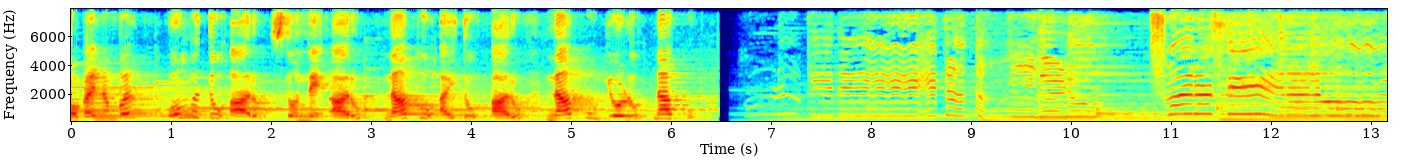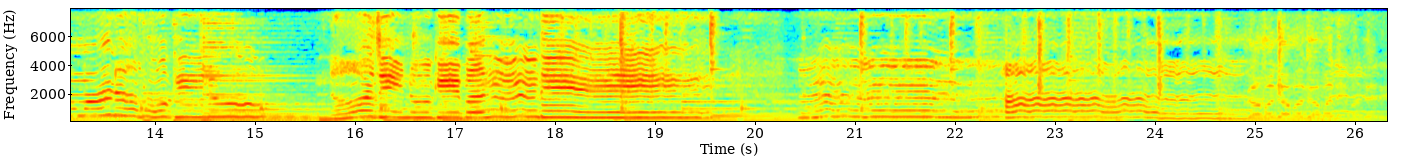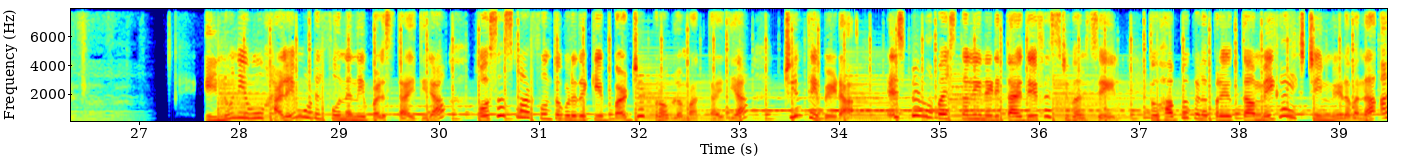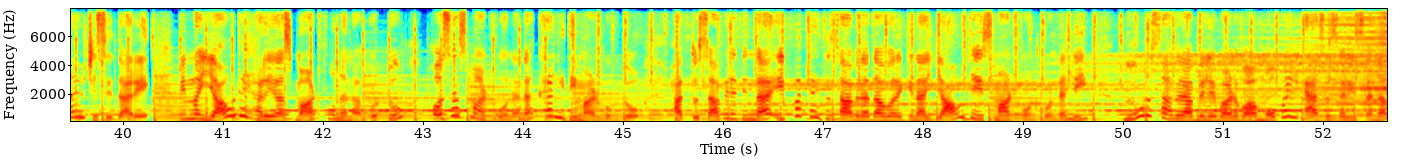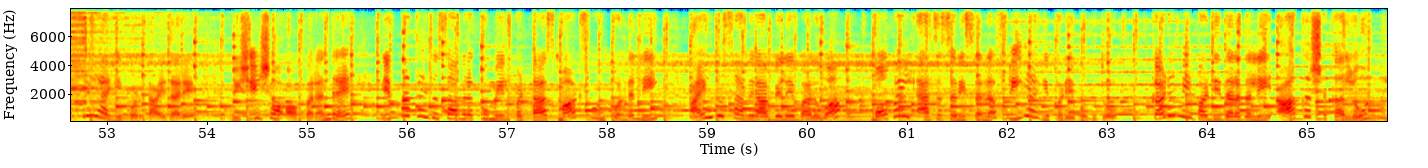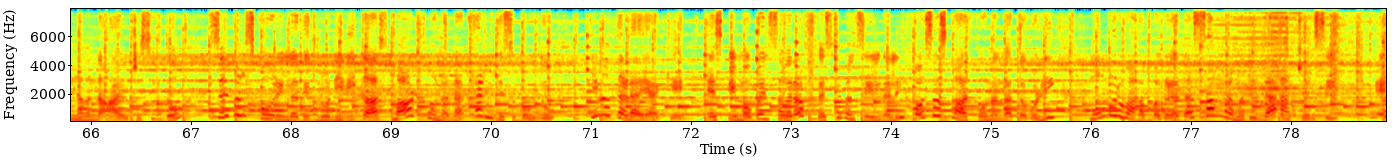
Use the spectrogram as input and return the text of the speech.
ಮೊಬೈಲ್ ನಂಬರ್ ಒಂಬತ್ತು ಆರು ಸೊನ್ನೆ ಆರು ನಾಲ್ಕು ಐದು ಆರು ನಾಲ್ಕು ಏಳು ನಾಲ್ಕು. ಇನ್ನು ನೀವು ಹಳೆ ಮಾಡೆಲ್ ಫೋನ್ ಅನ್ನೇ ಬಳಸ್ತಾ ಇದ್ದೀರಾ? ಹೊಸ ಸ್ಮಾರ್ಟ್ ಫೋನ್ ತಗೊಳ್ಳೋದಕ್ಕೆ ಬಡ್ಜೆಟ್ ಪ್ರಾಬ್ಲಮ್ ಆಗ್ತಾ ಇದೆಯಾ? ಚಿಂತೆ ಬೇಡ. ಎಸ್ ಪಿ ಮೊಬೈಲ್ಸ್ನಲ್ಲಿ ನಡೀತಾ ಇದೆ ಫೆಸ್ಟಿವಲ್ ಸೇಲ್ ಮತ್ತು ಹಬ್ಬಗಳ ಪ್ರಯುಕ್ತ ಮೆಗಾ ಎಕ್ಸ್ಚೇಂಜ್ ಮೇಳವನ್ನ ಆಯೋಜಿಸಿದ್ದಾರೆ. ನಿಮ್ಮ ಯಾವುದೇ ಹಳೆಯ ಸ್ಮಾರ್ಟ್ ಫೋನ್ ಅನ್ನ ಕೊಟ್ಟು ಹೊಸ ಸ್ಮಾರ್ಟ್ ಫೋನ್ ಅನ್ನ ಖರೀದಿ ಮಾಡಬಹುದು. ಹತ್ತು ಸಾವಿರದಿಂದ ಇಪ್ಪತ್ತೈದು ಸಾವಿರದವರೆಗಿನ ಯಾವುದೇ ಸ್ಮಾರ್ಟ್ ಫೋನ್ ಕೊಂಡಲ್ಲಿ ಮೂರು ಸಾವಿರ ಬೆಲೆ ಬಾಳುವ ಮೊಬೈಲ್ ಆಕ್ಸೆಸರೀಸ್ ಅನ್ನ ಫ್ರೀಯಾಗಿ ಕೊಡ್ತಾ ಇದ್ದಾರೆ. ವಿಶೇಷ ಆಫರ್ ಅಂದ್ರೆ ಇಪ್ಪತ್ತೈದು ಸಾವಿರಕ್ಕೂ ಮೇಲ್ಪಟ್ಟ ಸ್ಮಾರ್ಟ್ ಫೋನ್ ಕೊಂಡಲ್ಲಿ ಐದು ಸಾವಿರ ಬೆಲೆ ಬಾಳುವ ಮೊಬೈಲ್ ಆಕ್ಸೆಸರೀಸ್ ಅನ್ನು ಫ್ರೀಯಾಗಿ ಪಡೆಯಬಹುದು. ಕಡಿಮೆ ಬಡ್ಡಿ ದರದಲ್ಲಿ ಆಕರ್ಷಕ ಲೋನ್ ಮೇಳವನ್ನು ಆಯೋಜಿಸಿದ್ದು, ಸಿಬಿಲ್ ಸ್ಕೋರ್ ಇಲ್ಲದಿದ್ರೂ ನೀವೀಗ ಸ್ಮಾರ್ಟ್ ಫೋನ್ ಅನ್ನ ಖರೀದಿಸಬಹುದು. ಇನ್ನು ತಡ ಯಾಕೆ? ಎಸ್ಪಿ ಮೊಬೈಲ್ಸ್ ಅವರ ಫೆಸ್ಟಿವಲ್ ಸೇಲ್ನಲ್ಲಿ ಹೊಸ ಸ್ಮಾರ್ಟ್ಫೋನ್ ಅನ್ನು ತಗೊಳ್ಳಿ, ಮುಂಬರುವ ಹಬ್ಬಗಳಾದ ಸಂಭ್ರಮದಿಂದ ಆಚರಿಸಿ.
